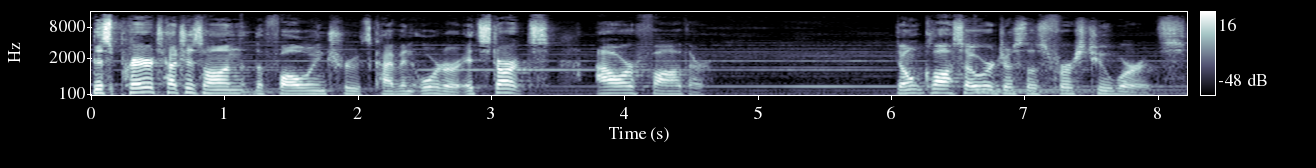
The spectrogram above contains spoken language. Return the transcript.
This prayer touches on the following truths kind of in order. It starts, Our Father. Don't gloss over just those first two words.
